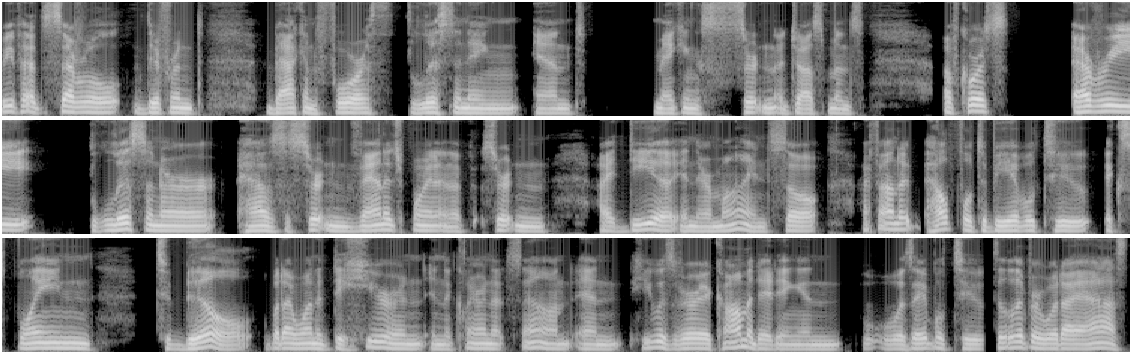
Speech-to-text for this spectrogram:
we've had several different back and forth listening and making certain adjustments. Of course, every listener has a certain vantage point and a certain idea in their mind. So I found it helpful to be able to explain to Bill what I wanted to hear in, in the clarinet sound. And he was very accommodating and was able to deliver what I asked.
